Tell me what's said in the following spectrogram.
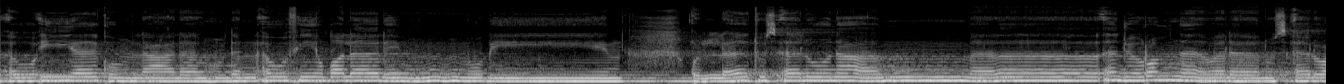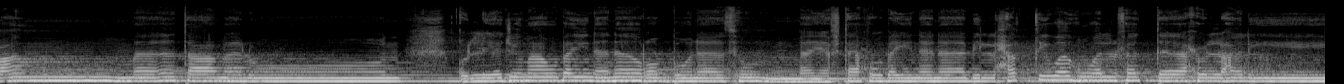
أو إياكم لعلى هدى أو في ضلال مبين. قل لا تسألون عما أجرمنا ولا نسأل عما تعملون. قل يجمع بيننا ربنا ثم يفتح بيننا بالحق وهو الفتاح العليم.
